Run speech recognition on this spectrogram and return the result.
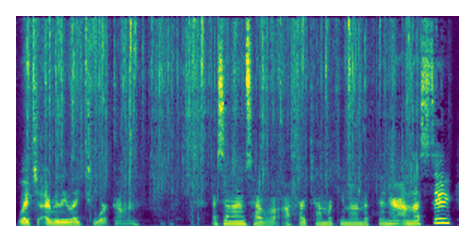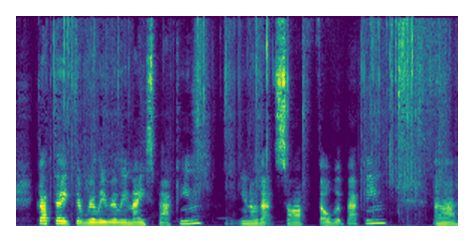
which I really like to work on. I sometimes have a, a, hard time working on the thinner unless they got the, like the really, really nice backing. You know, that soft velvet backing. Uh,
